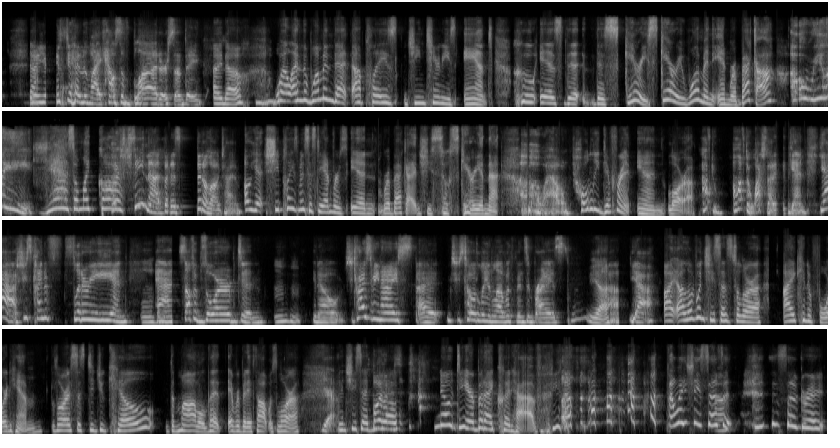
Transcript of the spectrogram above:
Yeah. You know, you're used to him in like House of Blood or something. I know. Mm-hmm. Well, and the woman that uh, plays Gene Tierney's aunt, who is the the scary, scary woman in Rebecca. Oh, really? Yes. Oh my gosh. I've seen that, but it's been a long time. Oh yeah, she plays Mrs. Danvers in Rebecca, and she's so scary in that. Oh wow, totally different in Laura. I have to, I'll have to watch that again. Yeah, she's kind of flittery and mm-hmm. and self-absorbed, and mm-hmm. you know she tries to be nice, but she's totally in love with Vincent Price. Yeah, uh, yeah. I I love when she says to Laura, "I can afford him." Laura says, "Did you kill?" The model that everybody thought was Laura. Yeah. And she said, no, no, dear, but I could have. You know? the way she says yeah. it is so great.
